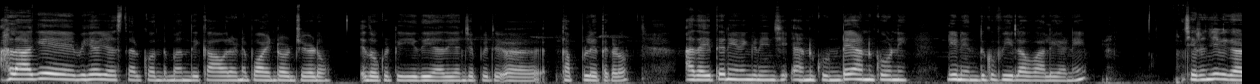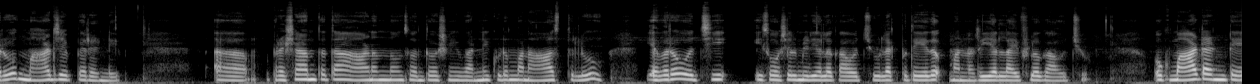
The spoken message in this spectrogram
అలాగే బిహేవ్ చేస్తారు కొంతమంది కావాలని పాయింట్అవుట్ చేయడం ఇదొకటి ఒకటి ఇది అది అని చెప్పి తప్పులు ఎతకడం. అదైతే నేను ఇంక నుంచి అనుకుంటే అనుకోని నేను ఎందుకు ఫీల్ అవ్వాలి అని చిరంజీవి గారు ఒక మాట చెప్పారండి. ప్రశాంతత ఆనందం సంతోషం ఇవన్నీ కూడా మన ఆస్తులు. ఎవరో వచ్చి ఈ సోషల్ మీడియాలో కావచ్చు లేకపోతే ఏదో మన రియల్ లైఫ్లో కావచ్చు. ఒక మాట అంటే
